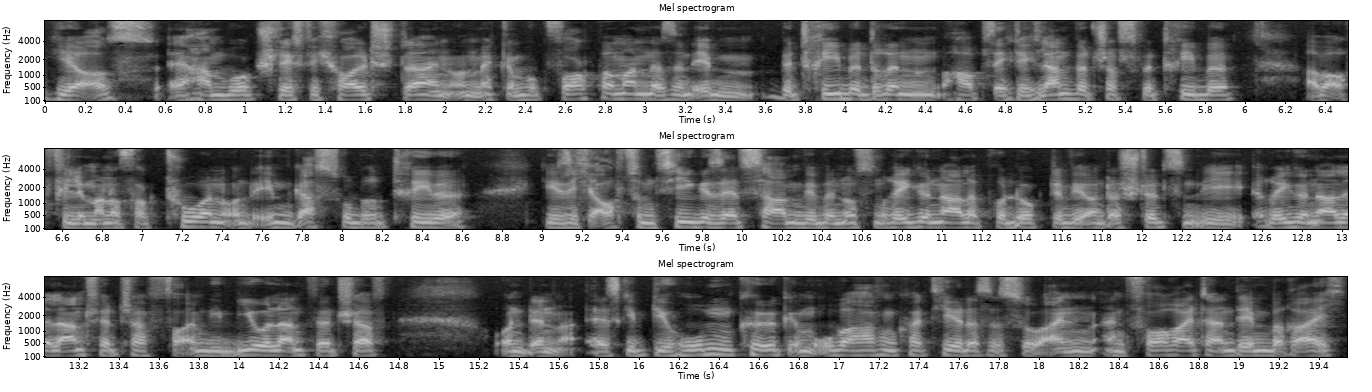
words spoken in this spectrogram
hier aus äh, Hamburg, Schleswig-Holstein und Mecklenburg-Vorpommern. Da sind eben Betriebe drin, hauptsächlich Landwirtschaftsbetriebe, aber auch viele Manufakturen und eben Gastrobetriebe, die sich auch zum Ziel gesetzt haben, wir benutzen regionale Produkte, wir unterstützen die regionale Landwirtschaft, vor allem die Biolandwirtschaft und in, es gibt die Hobenkög im Oberhafenquartier, das ist so ein, ein Vorreiter in dem Bereich.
